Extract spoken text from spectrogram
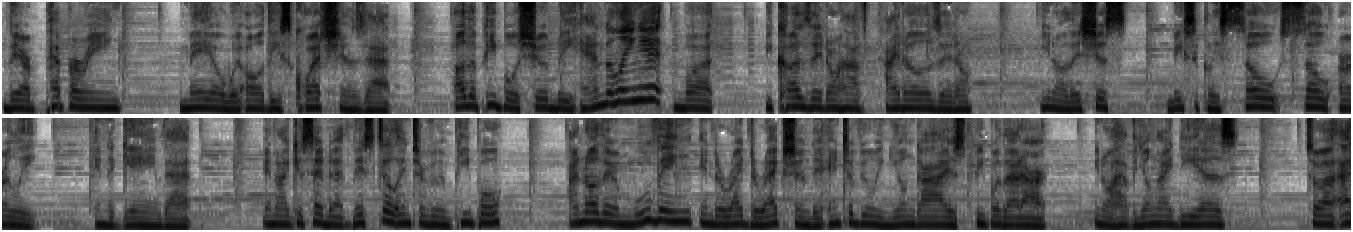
they're peppering Mayo with all these questions that other people should be handling it, but because they don't have titles, they don't, you know, it's just basically so, so early in the game that, and like you said, that they're still interviewing people. I know they're moving in the right direction. They're interviewing young guys, people that are, you know, have young ideas. So I, I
